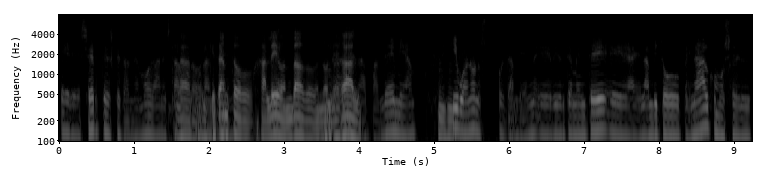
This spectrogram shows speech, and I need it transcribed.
ERES, ERTES, que tan de moda han estado. Claro, y que tanto jaleo han dado en lo legal. La pandemia. Y bueno, pues también, evidentemente, eh, el ámbito penal, como es el,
